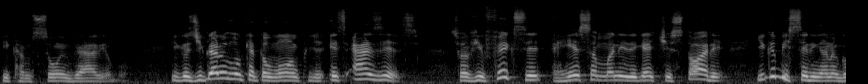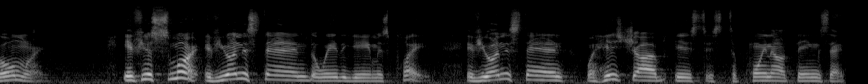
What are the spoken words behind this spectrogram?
becomes so invaluable. Because you got to look at the long period. It's as is. So if you fix it and here's some money to get you started, you could be sitting on a gold mine. If you're smart, if you understand the way the game is played, if you understand what his job is, is to point out things that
